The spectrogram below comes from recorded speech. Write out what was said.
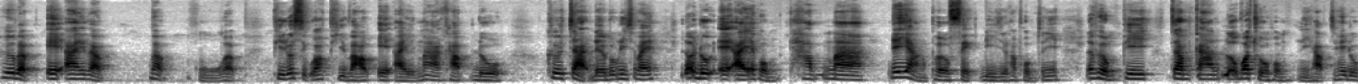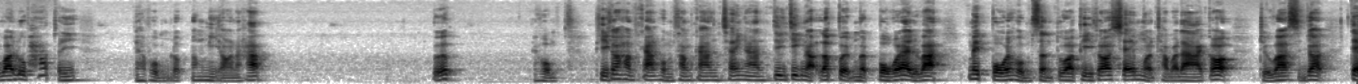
คือแบบ AI แบบแบบโหแบบพี่รู้สึกว่าพี่ว้าว AI มากครับ ดู คือจากเดิมรูปนี้ใช่ไหมแล้วดู AI ผมทำมาได้อย่างเพอร์เฟกดีจริงครับผมตัวนี้ แล้วผมพี่จำการลบวัตถุผมนี่ครับ จะให้ดูว่ารูปภาพตัวนี้ นะครับผมลบน้องมีออกนะครับปึ๊บผมพีก็ทำการผมทำการใช้งานจริงๆอะเราเปิดหมดโปรก็ได้หรือว่าไม่โปรนะผมส่วนตัวพีก็ใช้หมดธรรมดาก็ถือว่าสุดยอด แต่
